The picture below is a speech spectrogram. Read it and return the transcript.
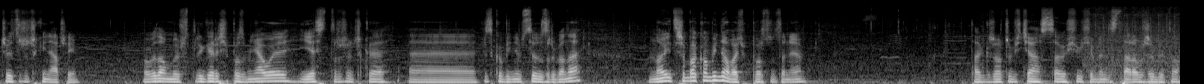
czy troszeczkę inaczej. Bo wiadomo, już triggery się pozmieniały, jest troszeczkę e, wszystko w innym stylu zrobione. No i trzeba kombinować po prostu, co nie? Także oczywiście ja z całych sił się będę starał, żeby to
